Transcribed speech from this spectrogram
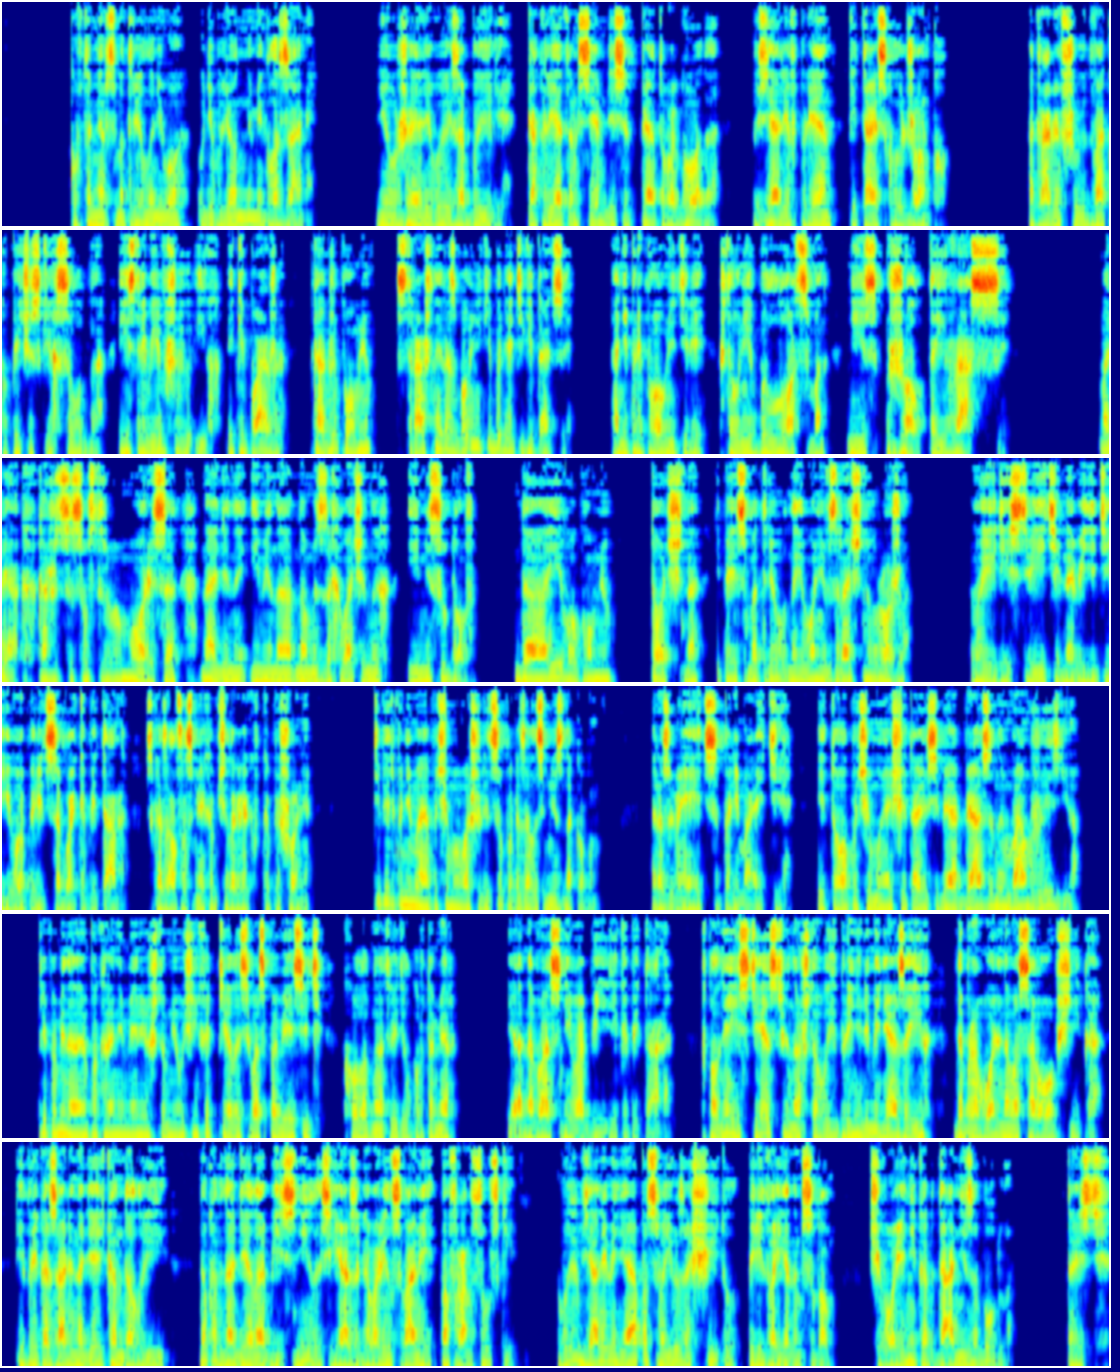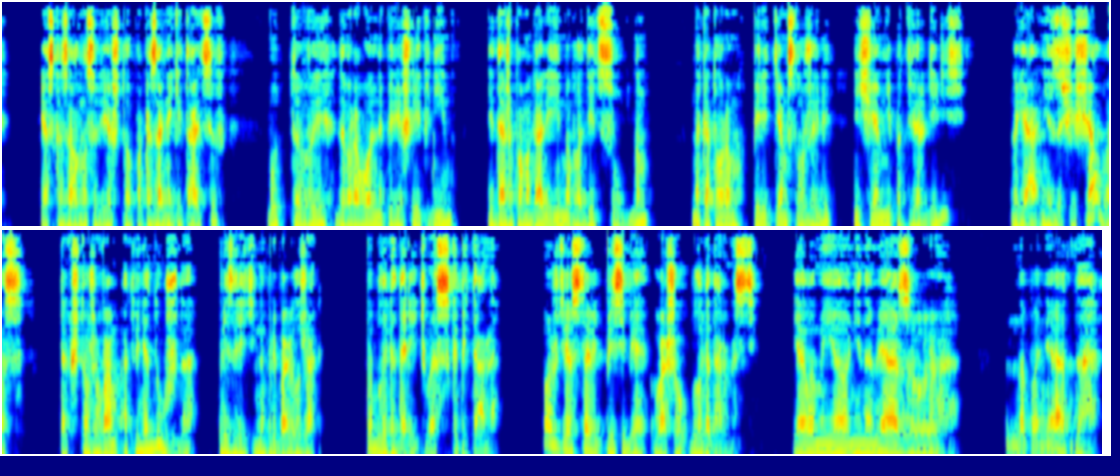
Куртомер смотрел на него удивленными глазами. Неужели вы забыли, как летом семьдесят пятого года взяли в плен китайскую джонку, ограбившую два купеческих судна и истребившую их экипажи? Как же помню, страшные разбойники были эти китайцы. А не припомните ли, что у них был лоцман не из желтой расы? Моряк, кажется, с острова Морриса, найденный именно на одном из захваченных ими судов. Да, его помню. Точно, теперь смотрю на его невзрачную рожу. — Вы действительно видите его перед собой, капитан, — сказал со смехом человек в капюшоне. — Теперь понимаю, почему ваше лицо показалось мне знакомым. — Разумеется, понимаете. И то, почему я считаю себя обязанным вам жизнью. — Припоминаю, по крайней мере, что мне очень хотелось вас повесить, — холодно ответил Куртомер. — Я на вас не в обиде, капитан. Вполне естественно, что вы приняли меня за их добровольного сообщника и приказали надеть кандалы, но когда дело объяснилось, и я заговорил с вами по-французски, вы взяли меня под свою защиту перед военным судом, чего я никогда не забуду. То есть я сказал на суде, что показания китайцев, будто вы добровольно перешли к ним и даже помогали им овладеть судном, на котором перед тем служили, ничем не подтвердились? Но я не защищал вас, так что же вам от меня нужно? — презрительно прибавил Жак. — Поблагодарить вас, капитан. Можете оставить при себе вашу благодарность. Я вам ее не навязываю, но понятно.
